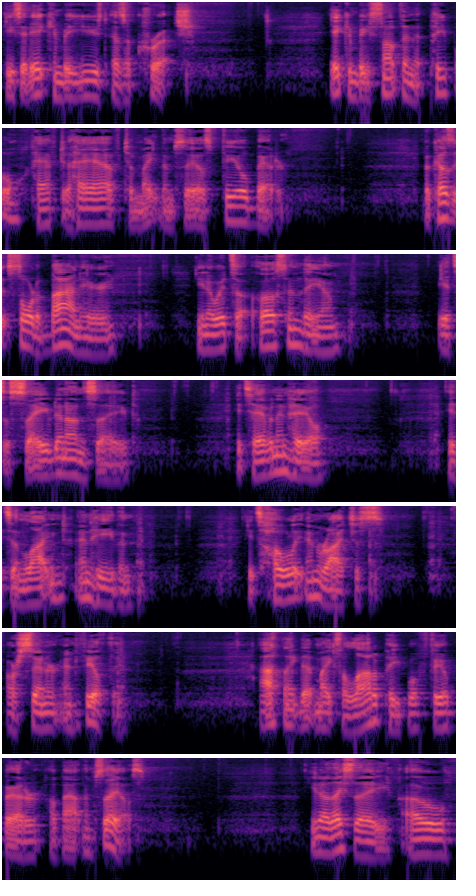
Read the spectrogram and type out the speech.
He said it can be used as a crutch. It can be something that people have to have to make themselves feel better. Because it's sort of binary, you know, it's a us and them, it's a saved and unsaved, it's heaven and hell, it's enlightened and heathen, it's holy and righteous, or sinner and filthy. I think that makes a lot of people feel better about themselves. You know, they say, oh,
